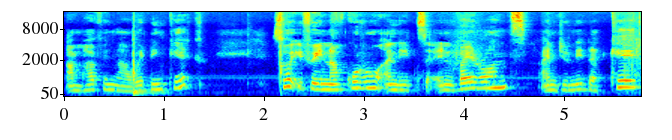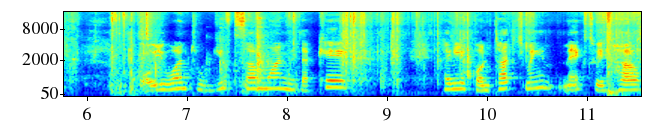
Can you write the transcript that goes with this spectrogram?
I'm having a wedding cake. So if you're in Nakuru and it's environs and you need a cake or you want to gift someone with a cake, kindly contact me. Next we have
